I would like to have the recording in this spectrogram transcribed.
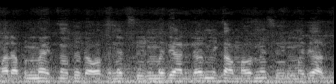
मला पण माहीत नव्हतं दवाखान्यात सुईमध्ये आणल्यावर मी कामावरनं सुईमध्ये आलो.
